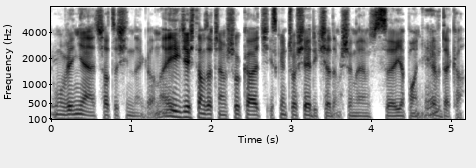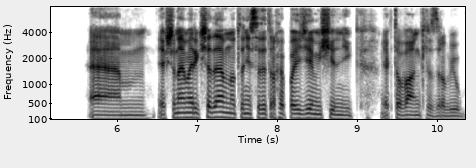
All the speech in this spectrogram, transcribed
Mówię, nie, trzeba coś innego. No i gdzieś tam zacząłem szukać i skończyło się RX-7, ściągnąłem z Japonii, Okej. FDK. Um, jak ściągnąłem RX-7, no to niestety trochę pojeździłem i silnik, jak to Wankl zrobił,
